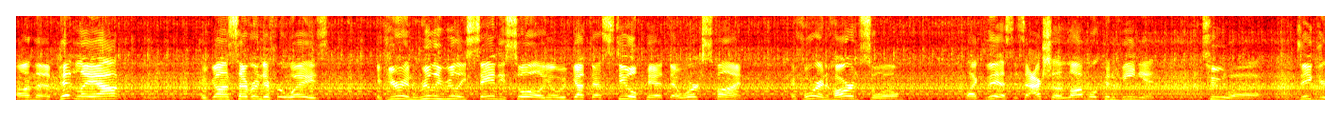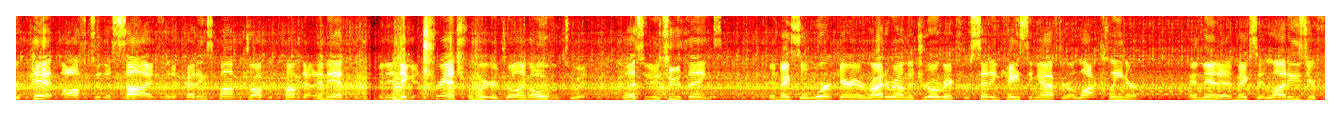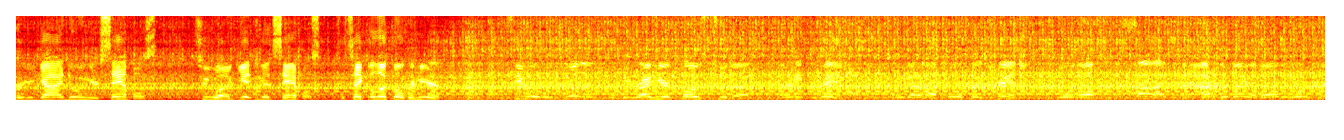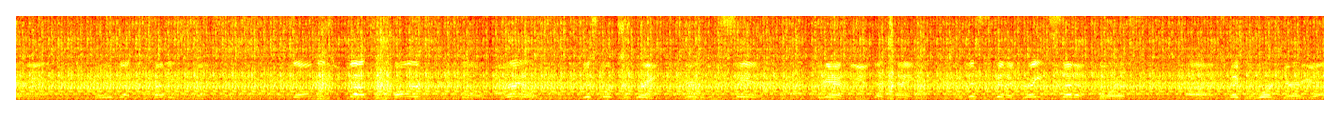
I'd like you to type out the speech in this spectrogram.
On the pit layout, we've gone several different ways. If you're in really, really sandy soil, you know, we've got that steel pit that works fine. If we're in hard soil, like this, it's actually a lot more convenient to uh, dig your pit off to the side for the cuttings pump, drop the pump down in it, and then dig a trench from where you're drilling over to it. It lets you do two things. It makes the work area right around the drill rig for setting casing after a lot cleaner, and then it makes it a lot easier for your guy doing your samples to uh, get good samples. So take a look over here. You see where we're drilling, we'll be right here close to the, underneath the rig. We've got about four foot trench going off to the side, and out of the way of all the work area, where we've got the cutting stuff. As long as you've got some hard, you know, ground, this works great. If you're in loose sand, you're gonna have to use that tank. But this has been a great setup for us uh, to make the work area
